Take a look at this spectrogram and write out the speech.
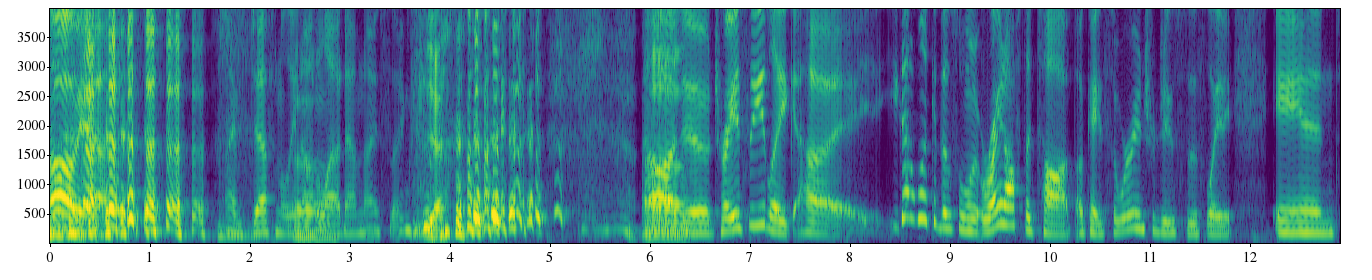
Oh yeah, I'm definitely not allowed to have nice things. yeah. Oh, dude, Tracy, like, uh, you got to look at this one right off the top. Okay, so we're introduced to this lady, and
